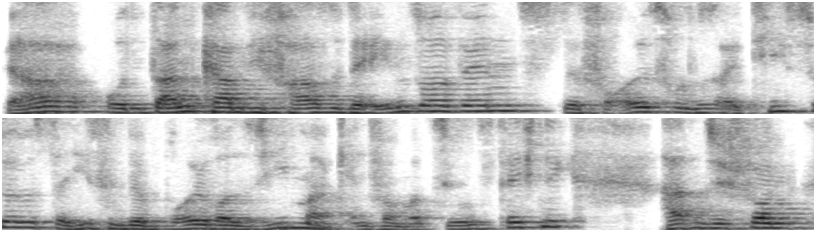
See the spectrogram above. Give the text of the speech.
Ja, und dann kam die Phase der Insolvenz, der Veräußerung des IT-Service, da hießen wir Breurer Siemag Informationstechnik, hatten sie schon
